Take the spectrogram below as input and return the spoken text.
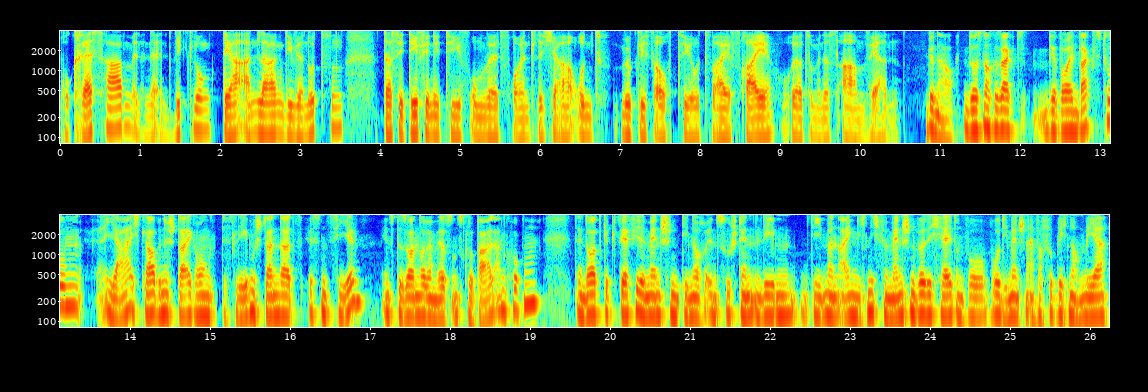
Progress haben in der Entwicklung der Anlagen, die wir nutzen, dass sie definitiv umweltfreundlicher und möglichst auch CO2-frei oder zumindest arm werden. Genau. Du hast noch gesagt, wir wollen Wachstum. Ja, ich glaube, eine Steigerung des Lebensstandards ist ein Ziel, insbesondere wenn wir es uns global angucken. Denn dort gibt es sehr viele Menschen, die noch in Zuständen leben, die man eigentlich nicht für menschenwürdig hält und wo, wo die Menschen einfach wirklich noch mehr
